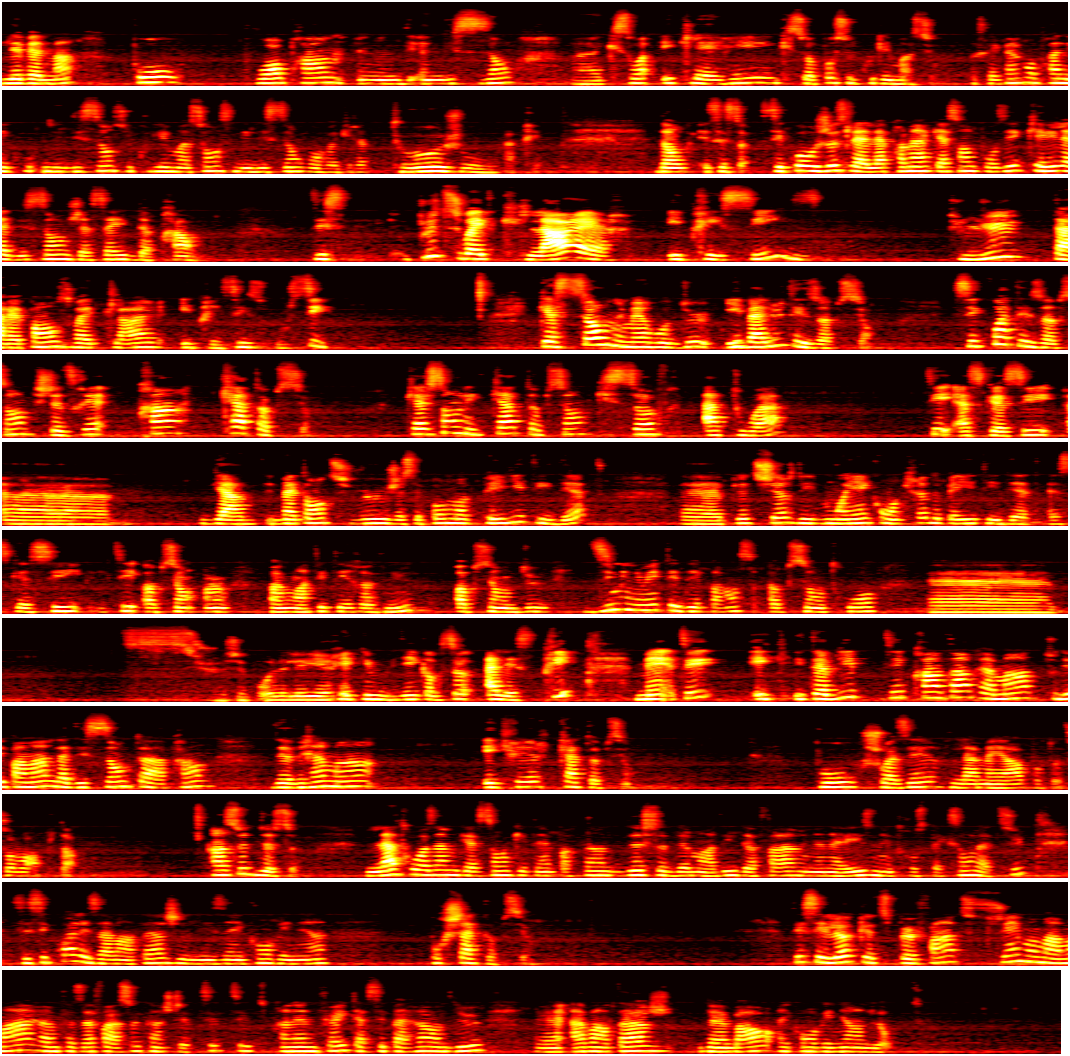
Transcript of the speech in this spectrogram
l'événement, pour pouvoir prendre une, décision euh, qui soit éclairée, qui ne soit pas sous le coup de l'émotion. Parce que quand on prend des, décisions sous le coup de l'émotion, c'est des décisions qu'on regrette toujours après. Donc, c'est ça. C'est quoi juste la, première question de poser? Quelle est la décision que j'essaie de prendre? plus tu vas être claire et précise, plus ta réponse va être claire et précise aussi. Question numéro 2, évalue tes options. C'est quoi tes options? Puis je te dirais, prends quatre options. Quelles sont les quatre options qui s'offrent à toi? est-ce que c'est, euh, mettons, tu veux, je sais pas moi, payer tes dettes. Euh, puis là, tu cherches des moyens concrets de payer tes dettes. Est-ce que c'est, option 1, augmenter tes revenus? Option 2, diminuer tes dépenses. Option 3, euh, je sais pas, les rien qui me vient comme ça à l'esprit. Mais, tu sais, établis, tu sais, prends le temps vraiment, tout dépendant de la décision que tu as à prendre, de vraiment écrire quatre options pour choisir la meilleure pour toi. Tu vas voir plus tard. Ensuite de ça, la troisième question qui est importante de se demander, de faire une analyse, une introspection là-dessus, c'est c'est quoi les avantages et les inconvénients pour chaque option? C'est là que tu peux faire. Tu te souviens, moi, ma mère, elle me faisait faire ça quand j'étais petite. Tu, prenais une feuille, tu la séparais en deux, euh, avantage d'un bord, inconvénient de l'autre.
